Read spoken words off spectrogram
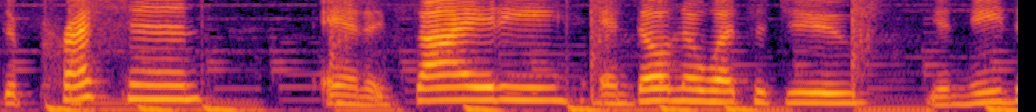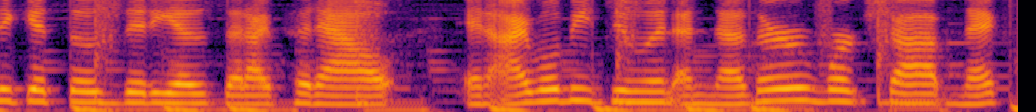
depression and anxiety and don't know what to do, you need to get those videos that I put out. And I will be doing another workshop next,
